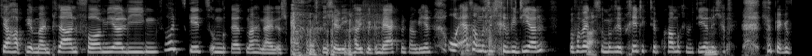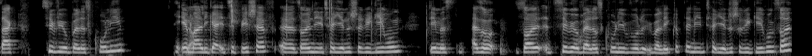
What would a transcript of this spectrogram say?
Ja, hab hier meinen Plan vor mir liegen. Jetzt geht's um erstmal. Nein, ist Spaß, habe ich nicht hier liegen, habe ich mir gemerkt mit meinem Gehirn. Oh, erstmal muss ich revidieren, bevor wir Ah. jetzt zum Repretik-Tipp kommen, revidieren. Mhm. Ich habe ich hab ja gesagt, Silvio Berlusconi, ehemaliger EZB-Chef, äh, sollen die italienische Regierung, dem ist, also soll Silvio Berlusconi wurde überlegt, ob der in die italienische Regierung soll,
